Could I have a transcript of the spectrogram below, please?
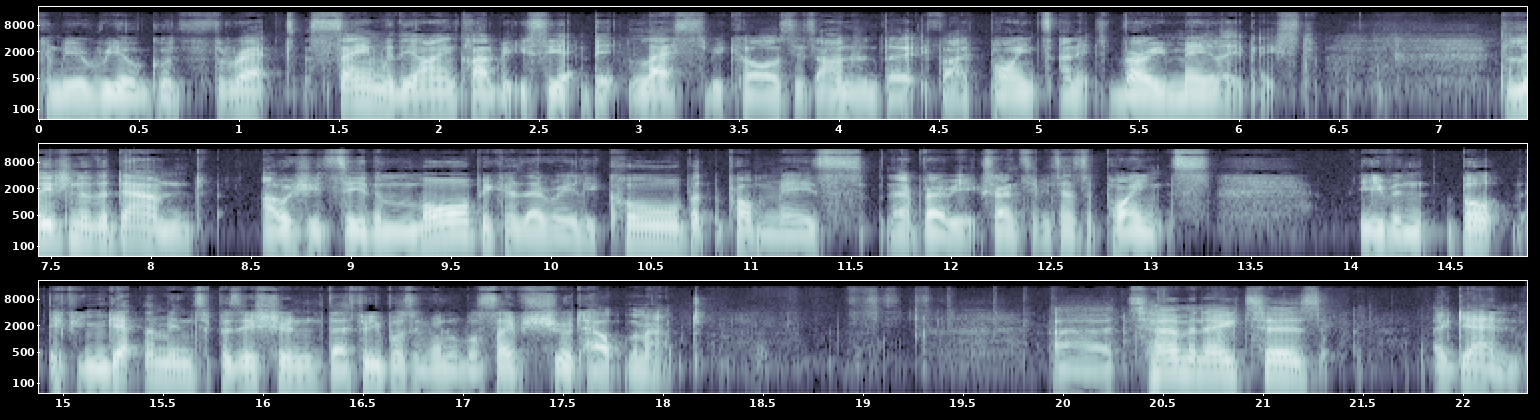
can be a real good threat. Same with the Ironclad, but you see it a bit less because it's 135 points and it's very melee based. The Legion of the Damned, I wish you'd see them more because they're really cool, but the problem is they're very expensive in terms of points. Even but if you can get them into position, their three plus invulnerable save should help them out. Uh, Terminators, again,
